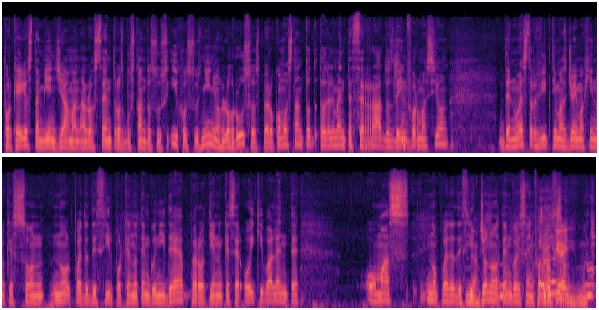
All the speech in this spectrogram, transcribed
porque ellos también llaman a los centros buscando sus hijos, sus niños, los rusos. Pero como están to- totalmente cerrados de información de nuestras víctimas, yo imagino que son, no puedo decir porque no tengo ni idea, pero tienen que ser o equivalente o más, no puedo decir. Ya. Yo no tengo esa información. ¿qué hay? Mucho.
